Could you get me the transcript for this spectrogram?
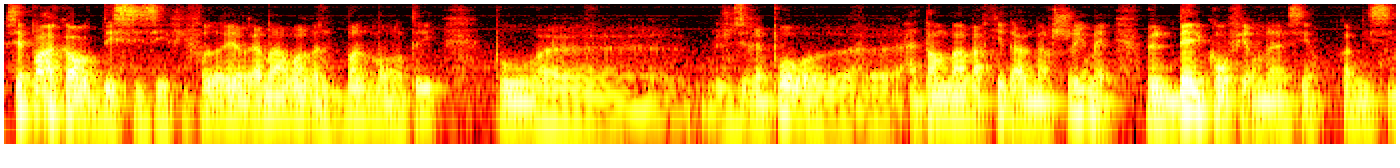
c'est pas encore décisif. Il faudrait vraiment avoir une bonne montée pour je dirais pas euh, attendre d'embarquer dans le marché, mais une belle confirmation, comme ici.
